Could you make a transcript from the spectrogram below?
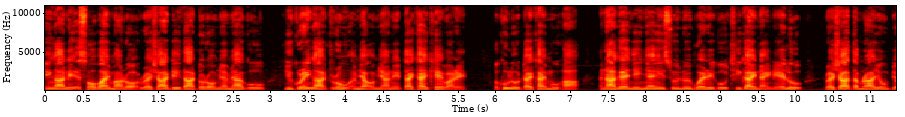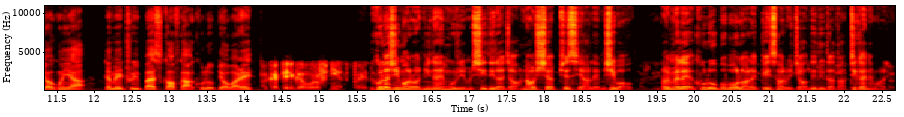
အင်္ဂါနေ့အစောပိုင်းမှာတော့ရုရှားဒေသတော်တော်များများကိုယူကရိန်းက drone အမြောက်အများနဲ့တိုက်ခိုက်ခဲ့ပါတယ်အခုလိုတိုက်ခိုက်မှုဟာအနာဂတ်ငြိမ်းချမ်းရေးဆွေးနွေးပွဲတွေကိုထိခိုက်နိုင်တယ်လို့ရုရှားသမ္မတရုံးပြောခွင့်ရဒမီထရီပတ်စကော့ဖ်ကအခုလိုပြောပါတယ်။အခုလက်ရှိမှာတော့ညှိနှိုင်းမှုတွေမရှိသေးတာကြောင့်အနောက်ရှက်ဖြစ်စရာလည်းမရှိပါဘူး။ဒါပေမဲ့လည်းအခုလိုပေါ်ပေါက်လာတဲ့ကိစ္စတွေကြောင့်တိတိတသာထိခိုက်နေပါတယ်။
